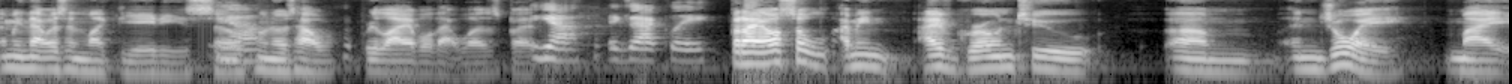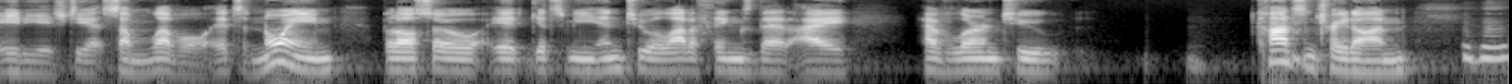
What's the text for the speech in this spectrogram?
I mean, that was in like the '80s, so Yeah. who knows how reliable that was. But Yeah, exactly. but I also, I mean, I've grown to um, enjoy my ADHD at some level. It's annoying, but also it gets me into a lot of things that I have learned to concentrate on hmm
